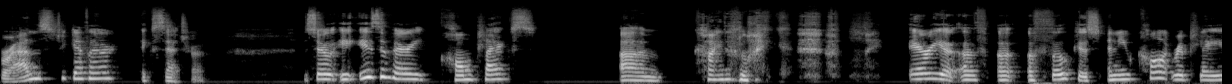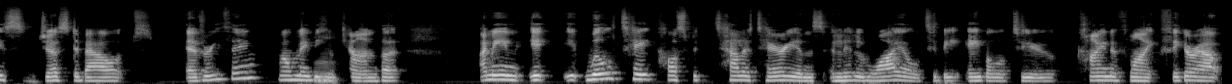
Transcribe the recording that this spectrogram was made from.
brands together, etc. So it is a very complex um, kind of like area of, of, of focus, and you can't replace just about everything. Well, maybe mm. you can, but I mean, it, it will take hospitalitarians a little while to be able to kind of like figure out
